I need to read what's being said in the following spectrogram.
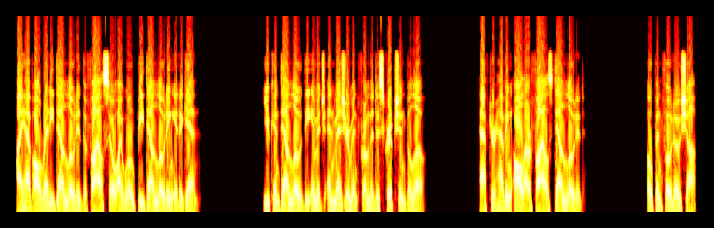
I have already downloaded the file so I won't be downloading it again. You can download the image and measurement from the description below. After having all our files downloaded, open Photoshop.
